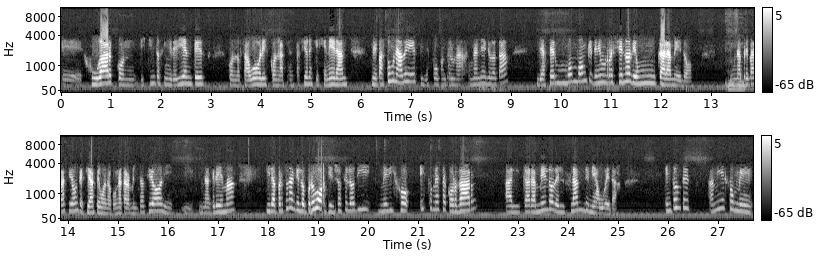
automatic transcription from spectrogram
eh, jugar con distintos ingredientes, con los sabores, con las sensaciones que generan. Me pasó una vez, y les puedo contar una, anécdota, de hacer un bombón que tenía un relleno de un caramelo. Una preparación que se hace, bueno, con una caramelización y una crema y la persona que lo probó, a quien yo se lo di, me dijo, esto me hace acordar al caramelo del flan de mi abuela. Entonces, a mí eso me,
